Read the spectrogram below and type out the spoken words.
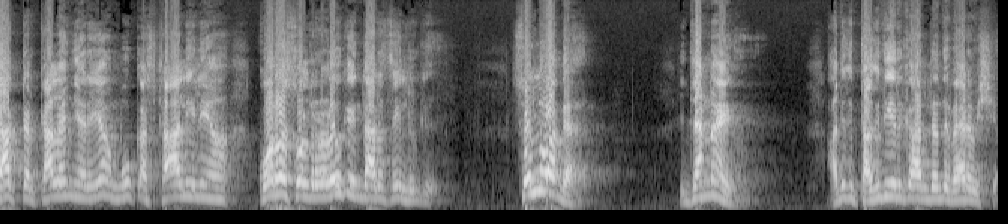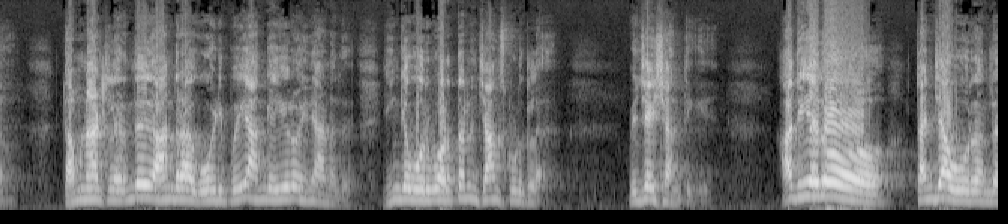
டாக்டர் கலைஞரையும் மு க ஸ்டாலினையும் குறை சொல்கிற அளவுக்கு இந்த அரசியல் இருக்குது சொல்லுவாங்க. ஜனநாயகம். அதுக்கு தகுதி இருக்கான்றது வேறு விஷயம். தமிழ்நாட்டிலேருந்து ஆந்திராவுக்கு ஓடி போய் அங்கே ஹீரோயின் ஆனது. இங்கே ஒரு ஒருத்தனும் சான்ஸ் கொடுக்கல. விஜயசாந்திக்கு அது ஏதோ தஞ்சாவூர் அந்த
